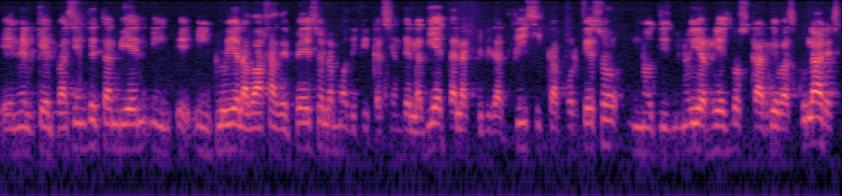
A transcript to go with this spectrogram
en el que el paciente también eh, incluye la baja de peso, la modificación de la dieta, la actividad física, porque eso nos disminuye riesgos cardiovasculares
